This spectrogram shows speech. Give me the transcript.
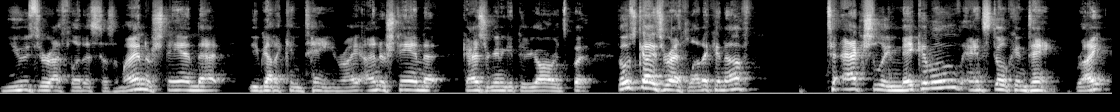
use their athleticism. I understand that you've got to contain, right? I understand that guys are going to get their yards, but those guys are athletic enough to actually make a move and still contain, right?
